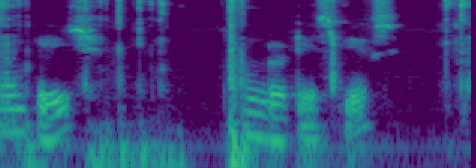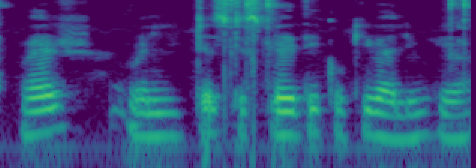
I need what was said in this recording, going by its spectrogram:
home page home.aspx where we'll just display the cookie value here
